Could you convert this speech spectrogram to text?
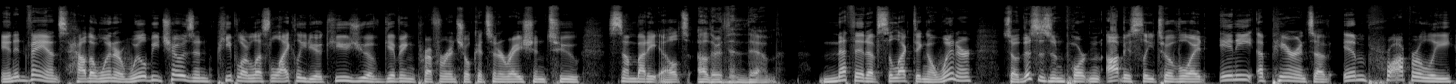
in advance how the winner will be chosen, people are less likely to accuse you of giving preferential consideration to somebody else other than them. Method of selecting a winner. So, this is important, obviously, to avoid any appearance of improperly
